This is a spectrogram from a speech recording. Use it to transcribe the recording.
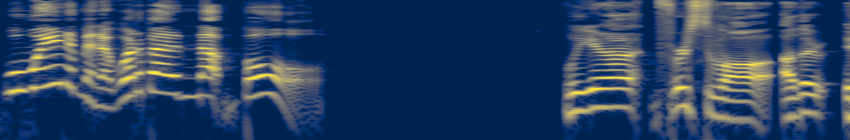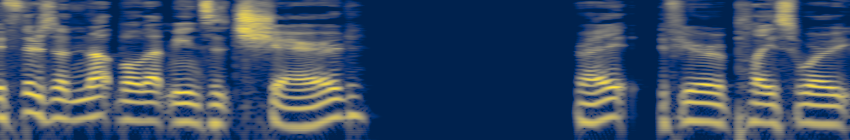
Well, wait a minute. What about a nut bowl? Well, you're not. First of all, other if there's a nut bowl, that means it's shared, right? If you're at a place where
